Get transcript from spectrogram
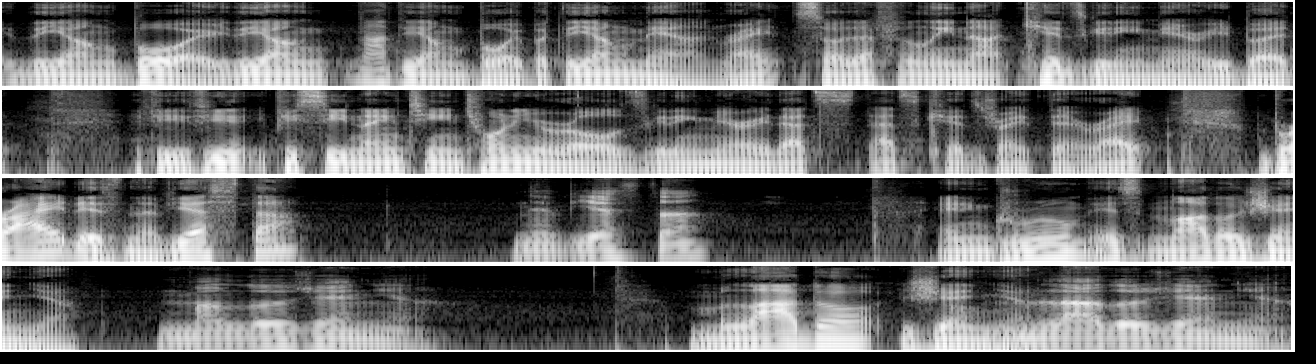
the young boy, the young, not the young boy, but the young man, right? So definitely not kids getting married, but if you, if you, if you see 19, 20 year olds getting married, that's, that's kids right there, right? Bride is neviesta Neviesta. and groom is mladoženja. Mladoženja. Mladoženja. Mladoženja.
